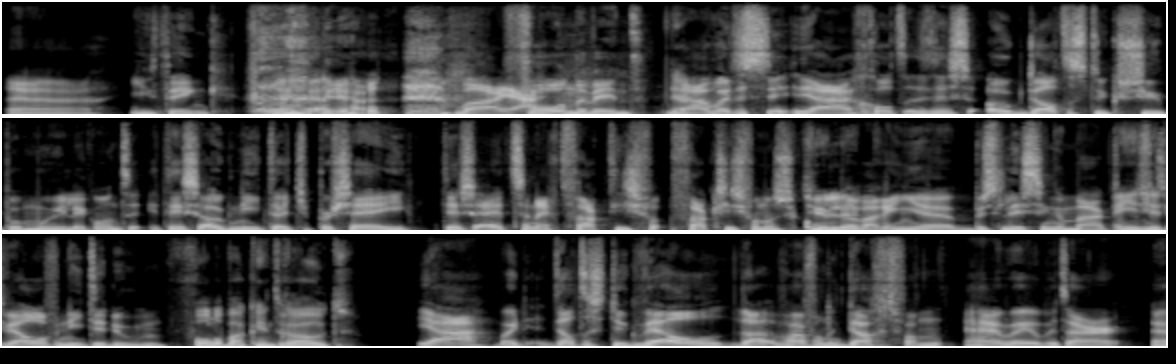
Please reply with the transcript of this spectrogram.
Eh, you think. ja. Maar ja, volgende wind. ja. maar het is, ja, god, het is, ook dat is natuurlijk super moeilijk. Want het is ook niet dat je per se... Het, is, het zijn echt fracties, fracties van een seconde... Tuurlijk. waarin je beslissingen maakt om iets wel of niet te doen. Volle bak in het rood. Ja, maar dat is natuurlijk wel wa- waarvan ik dacht van... Hè, we hebben het daar eh,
